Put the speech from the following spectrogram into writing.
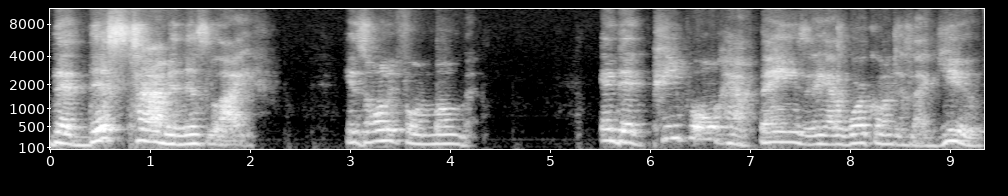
that this time in this life is only for a moment, and that people have things that they got to work on just like you,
